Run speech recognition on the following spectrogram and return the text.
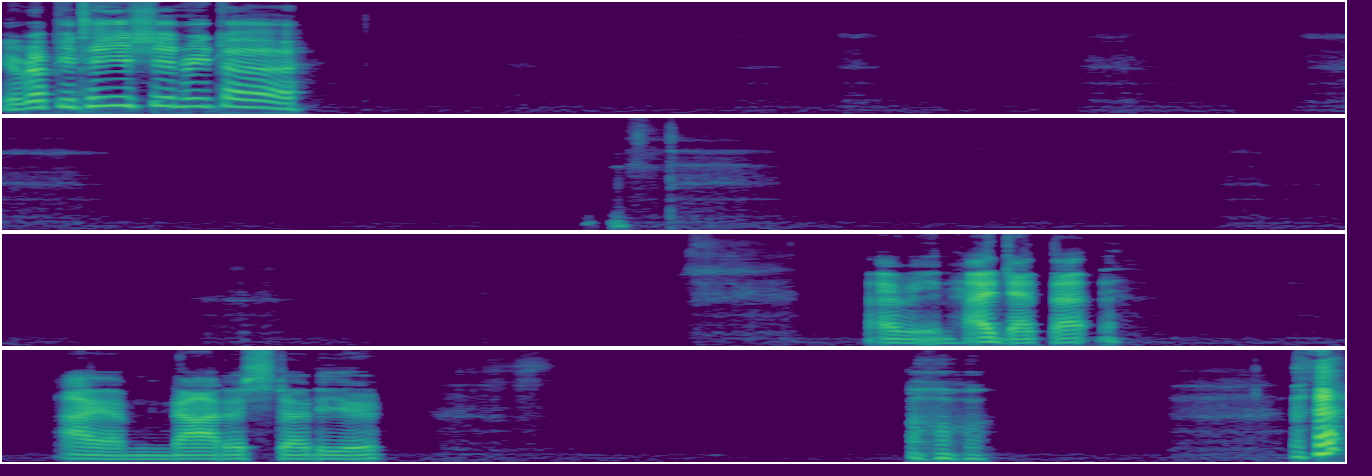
Your reputation, Rika. I mean, I get that. I am not a studier. Oh.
